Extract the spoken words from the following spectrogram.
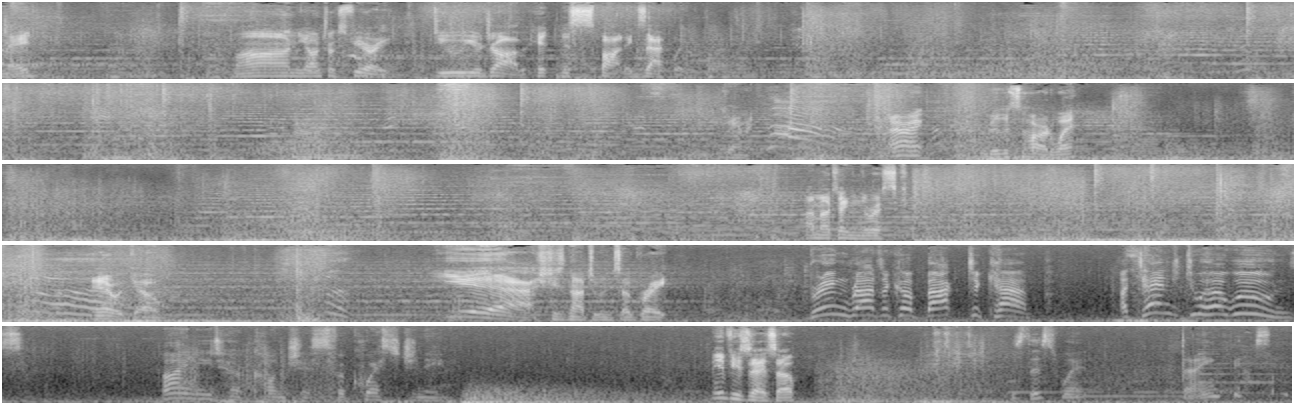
made. Come on, Yontrux Fury. Do your job. Hit this spot exactly. Hmm. Damn it. Alright, We'll do this the hard way. I'm not taking the risk. There we go. Yeah, she's not doing so great. Bring Ratika back to camp. Attend to her wounds. I need her conscious for questioning. If you say so. Is this what dying feels like?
